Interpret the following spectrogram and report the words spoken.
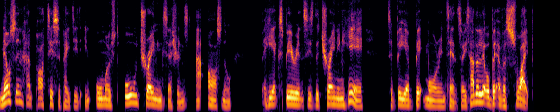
Nelson had participated in almost all training sessions at Arsenal, but he experiences the training here to be a bit more intense. So he's had a little bit of a swipe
